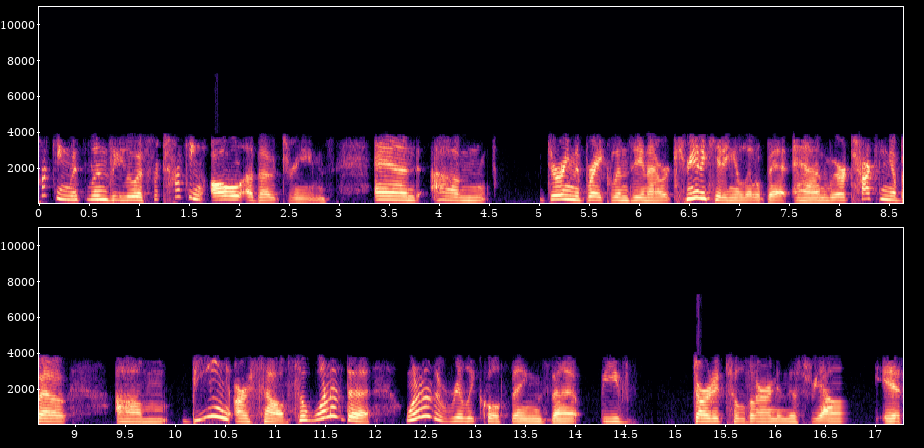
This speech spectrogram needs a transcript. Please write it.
talking with Lindsay Lewis. We're talking all about dreams. And um, during the break, Lindsay and I were communicating a little bit, and we were talking about um, being ourselves. So one of the one of the really cool things that we've started to learn in this reality is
